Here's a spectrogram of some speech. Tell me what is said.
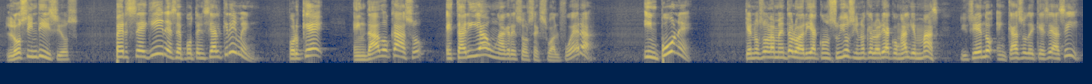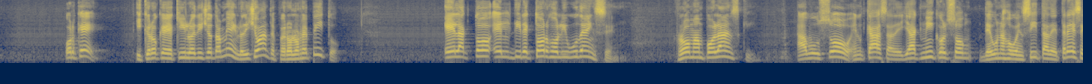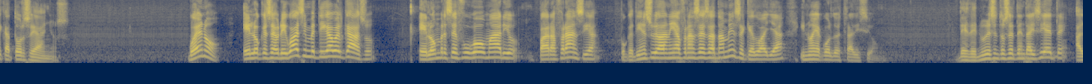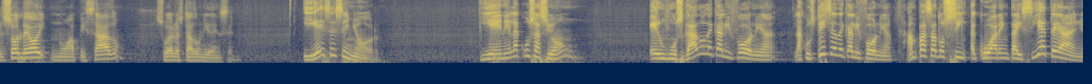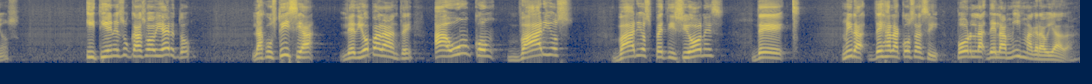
los indicios, perseguir ese potencial crimen. Porque en dado caso estaría un agresor sexual fuera, impune, que no solamente lo haría con su hijo, sino que lo haría con alguien más, diciendo en caso de que sea así. ¿Por qué? Y creo que aquí lo he dicho también, lo he dicho antes, pero lo repito. El actor, el director hollywoodense, Roman Polanski, abusó en casa de Jack Nicholson de una jovencita de 13, 14 años. Bueno, en lo que se averiguaba se investigaba el caso, el hombre se fugó, Mario, para Francia, porque tiene ciudadanía francesa también, se quedó allá y no hay acuerdo de extradición. Desde 1977 al sol de hoy no ha pisado suelo estadounidense. Y ese señor tiene la acusación. En juzgado de California, la justicia de California, han pasado 47 años y tiene su caso abierto la justicia le dio para adelante, aún con varios, varios peticiones de, mira, deja la cosa así, por la, de la misma agraviada.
